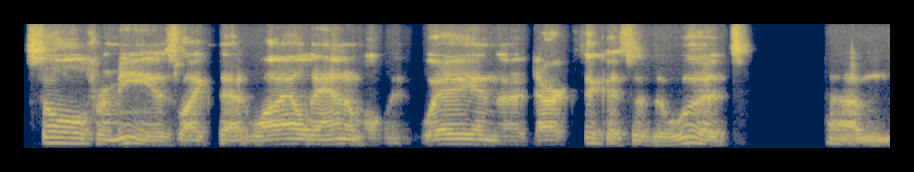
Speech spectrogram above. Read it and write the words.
soul for me is like that wild animal way in the dark thickets of the woods, um,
